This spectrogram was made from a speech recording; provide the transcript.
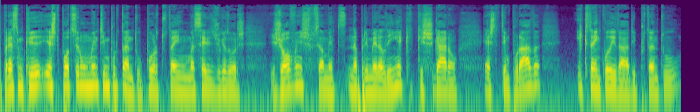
parece-me que este pode ser um momento importante. O Porto tem uma série de jogadores jovens, especialmente na primeira linha, que, que chegaram esta temporada e que têm qualidade e portanto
